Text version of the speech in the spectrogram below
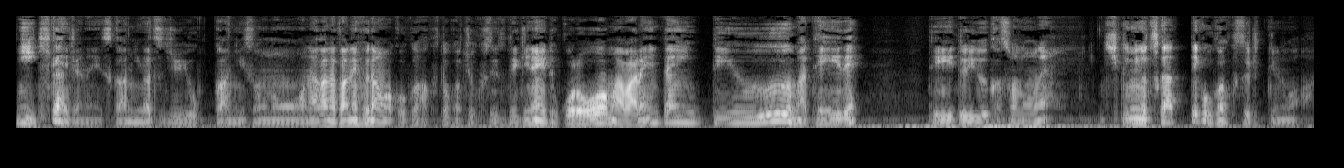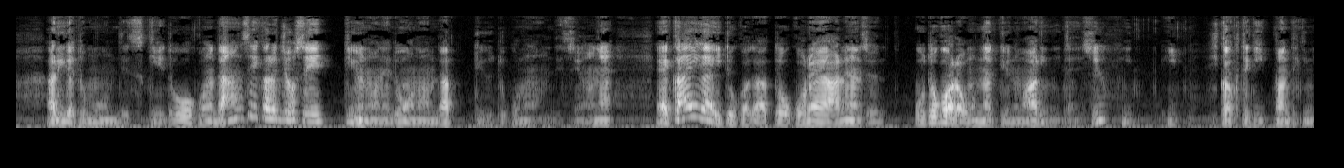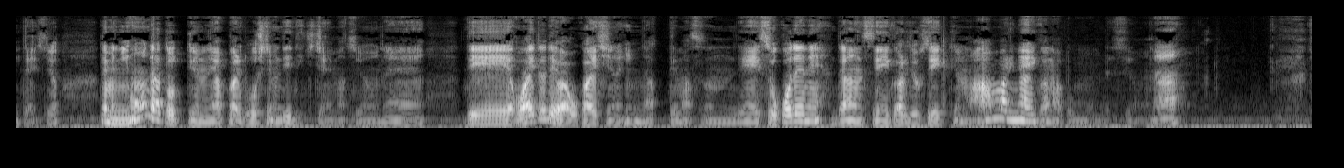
いい機会じゃないですか。2月14日に、その、なかなかね、普段は告白とか直接できないところを、まあ、バレンタインっていう、まあ、手で、定というかそのね、仕組みを使って告白するっていうのはありだと思うんですけど、この男性から女性っていうのはね、どうなんだっていうところなんですよね。え、海外とかだと、これ、あれなんですよ。男から女っていうのもありみたいですよ。比較的一般的みたいですよ。でも日本だとっていうのはやっぱりどうしても出てきちゃいますよね。で、ホワイトデーはお返しの日になってますんで、そこでね、男性から女性っていうのはあんまりないかなと思うんですよね。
